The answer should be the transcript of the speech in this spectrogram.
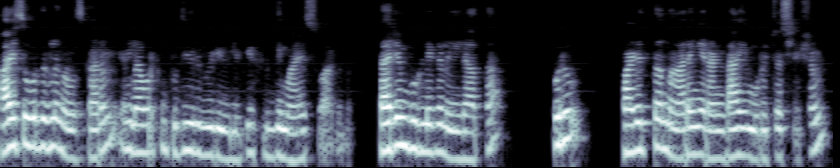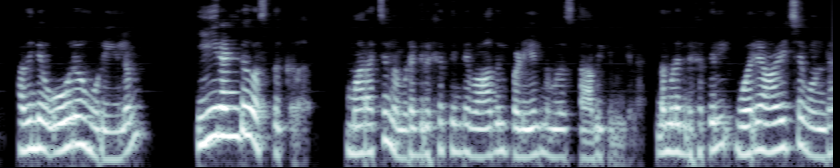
ഹായ് സുഹൃത്തുക്കളെ നമസ്കാരം. എല്ലാവർക്കും പുതിയൊരു വീഡിയോയിലേക്ക് ഹൃദ്യമായ സ്വാഗതം. കരിമ്പുള്ളികളില്ലാത്ത ഒരു പഴുത്ത നാരങ്ങ രണ്ടായി മുറിച്ച ശേഷം അതിന്റെ ഓരോ മുറിയിലും ഈ രണ്ട് വസ്തുക്കൾ മറച്ച് നമ്മുടെ ഗൃഹത്തിന്റെ വാതിൽപ്പടിയിൽ നമ്മൾ സ്ഥാപിക്കുമെങ്കിൽ നമ്മുടെ ഗൃഹത്തിൽ ഒരാഴ്ച കൊണ്ട്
